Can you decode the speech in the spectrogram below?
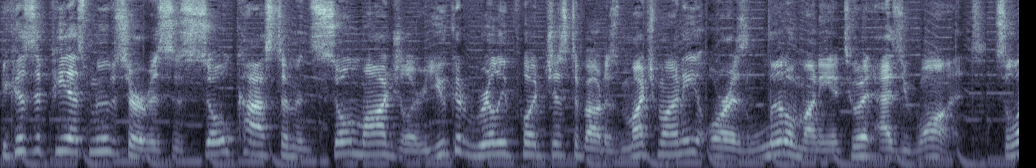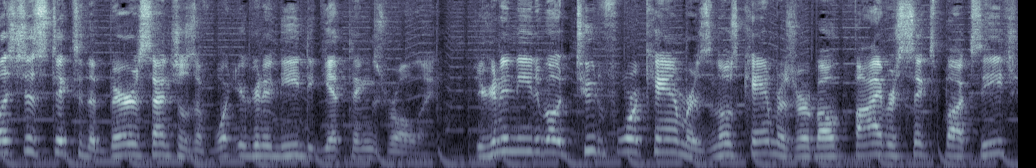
Because the PS Move service is so custom and so modular, you could really put just about as much money or as little money into it as you want. So let's just stick to the bare essentials of what you're going to need to get things rolling. You're going to need about 2 to 4 cameras, and those cameras are about 5 or 6 bucks each,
